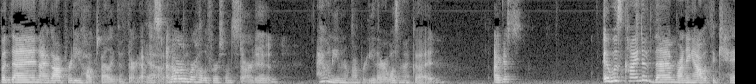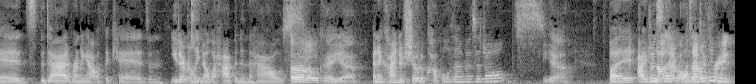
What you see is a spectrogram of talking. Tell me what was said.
But then I got pretty hooked by like the third episode. Yeah, episode. I don't remember how the first one started. I don't even remember either. It wasn't that good. I guess It was kind of them running out with the kids, the dad running out with the kids, and you didn't really know what happened in the house. Oh, okay, yeah. and it kind of showed a couple of them as adults. Yeah. But I But just not like everyone, all the I don't different. think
